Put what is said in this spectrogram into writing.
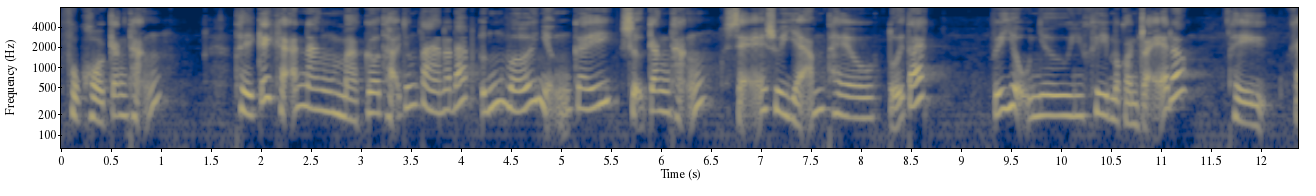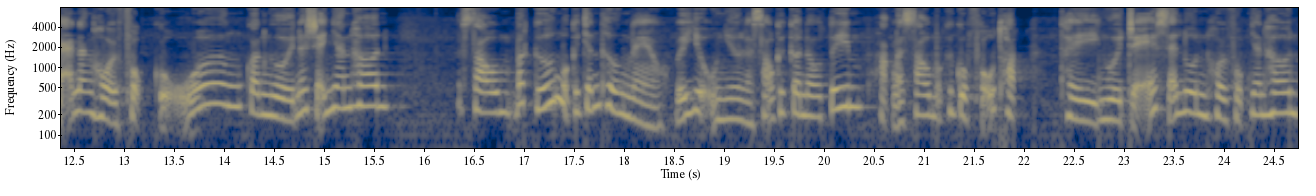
phục hồi căng thẳng, thì cái khả năng mà cơ thể chúng ta nó đáp ứng với những cái sự căng thẳng sẽ suy giảm theo tuổi tác ví dụ như khi mà còn trẻ đó, thì khả năng hồi phục của con người nó sẽ nhanh hơn sau bất cứ một cái chấn thương nào, ví dụ như là sau cái cơn đau tim hoặc là sau một cái cuộc phẫu thuật, thì người trẻ sẽ luôn hồi phục nhanh hơn.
